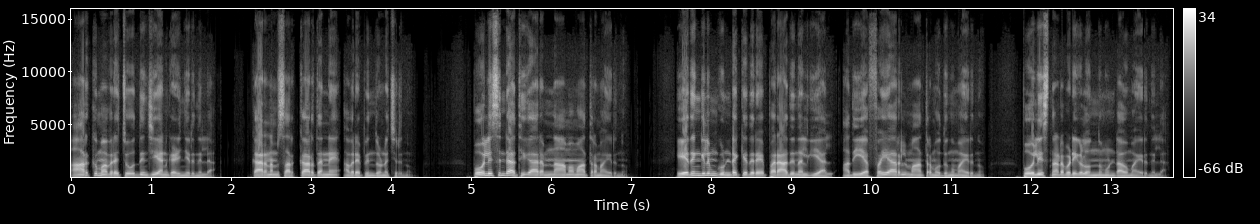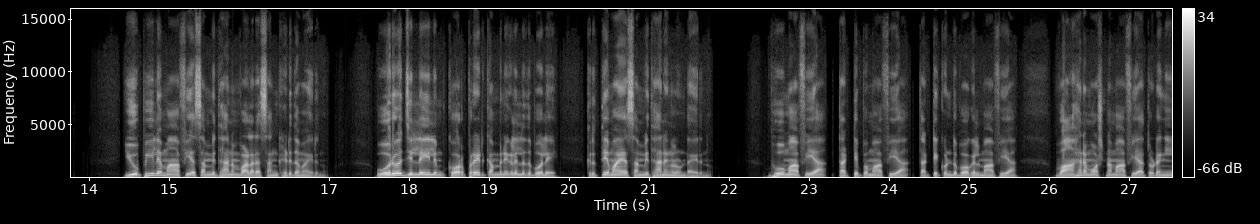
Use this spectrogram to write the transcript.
ആർക്കും അവരെ ചോദ്യം ചെയ്യാൻ കഴിഞ്ഞിരുന്നില്ല. കാരണം സർക്കാർ തന്നെ അവരെ പിന്തുണച്ചിരുന്നു. പോലീസിന്റെ അധികാരം നാമമാത്രമായിരുന്നു. ഏതെങ്കിലും ഗുണ്ടയ്ക്കെതിരെ പരാതി നൽകിയാൽ അത് എഫ്ഐആറിൽ മാത്രം ഒതുങ്ങുമായിരുന്നു. പോലീസ് നടപടികളൊന്നും ഉണ്ടാവുമായിരുന്നില്ല. യു പിയിലെ മാഫിയ സംവിധാനം വളരെ സംഘടിതമായിരുന്നു. ഓരോ ജില്ലയിലും കോർപ്പറേറ്റ് കമ്പനികളിലതുപോലെ കൃത്യമായ സംവിധാനങ്ങളുണ്ടായിരുന്നു. ഭൂമാഫിയ തട്ടിപ്പ് മാഫിയ തട്ടിക്കൊണ്ടുപോകൽ മാഫിയ വാഹനമോഷണ മാഫിയ തുടങ്ങി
